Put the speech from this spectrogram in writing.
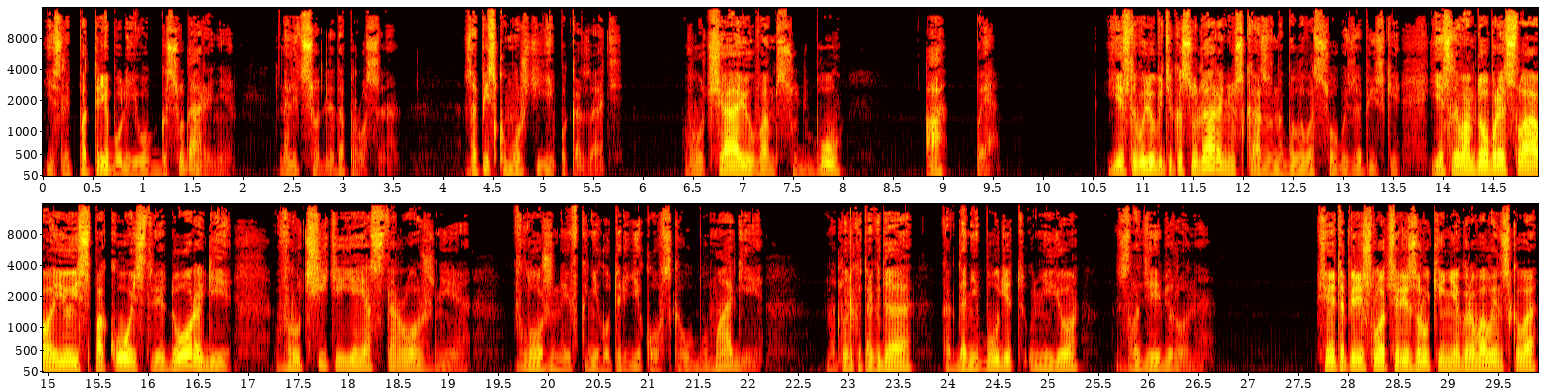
если потребовали его к государыне, на лицо для допроса. Записку можете ей показать. Вручаю вам судьбу А.П. Если вы любите государыню, сказано было в особой записке, если вам добрая слава ее и спокойствие дороги, вручите ей осторожнее вложенные в книгу Тредяковского бумаги, но только тогда когда не будет у нее злодея Берона. Все это перешло через руки негра Волынского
